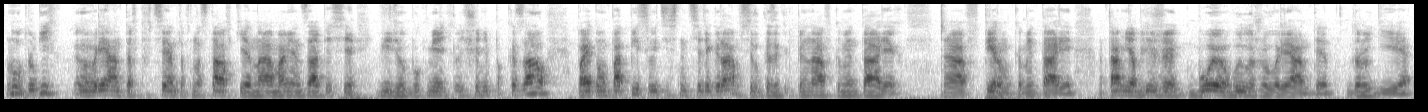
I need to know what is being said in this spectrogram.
Ну, других э, вариантов коэффициентов на ставке на момент записи видео букмекер еще не показал, поэтому подписывайтесь на телеграм, ссылка закреплена в комментариях в первом комментарии. Там я ближе к бою выложу варианты другие.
